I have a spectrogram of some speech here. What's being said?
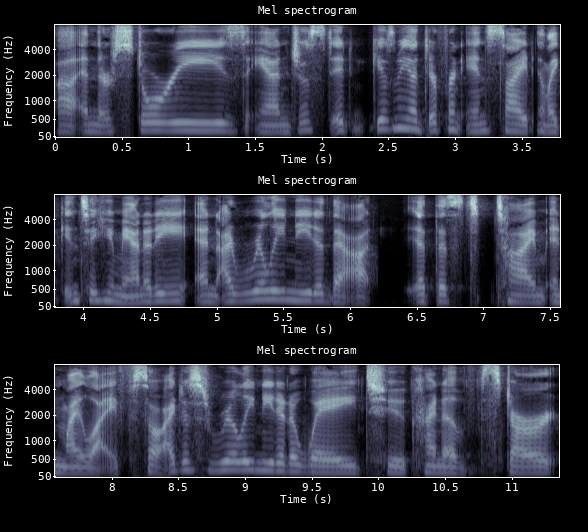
uh, and their stories and just it gives me a different insight and like into humanity and i really needed that at this time in my life. So i just really needed a way to kind of start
